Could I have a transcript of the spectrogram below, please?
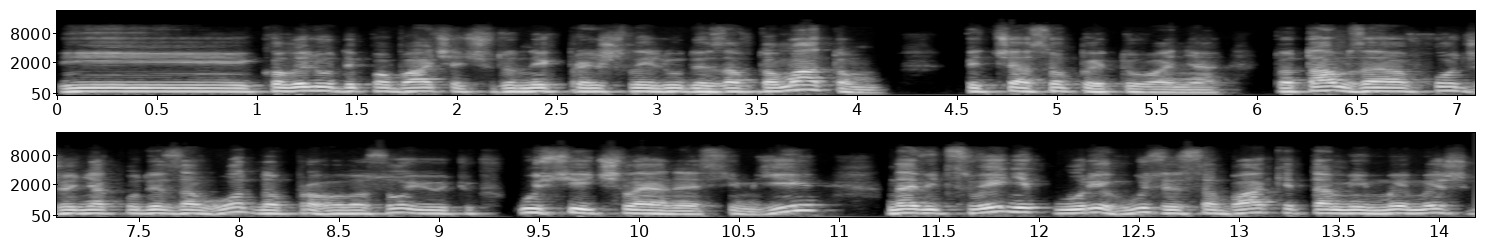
і коли люди побачать, що до них прийшли люди з автоматом під час опитування, то там за входження куди завгодно проголосують усі члени сім'ї, навіть свині, курі, гуси, собаки, там і ми, ми ж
